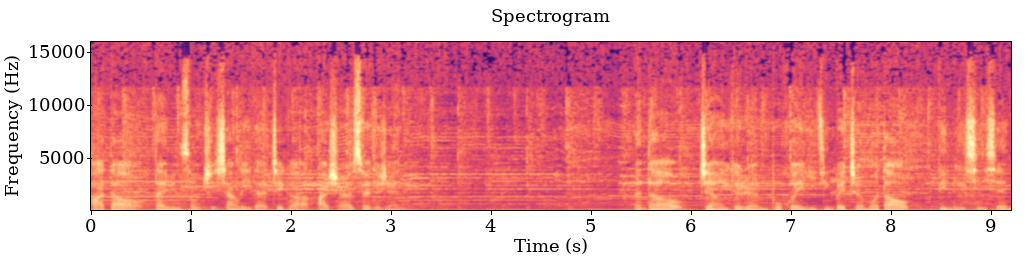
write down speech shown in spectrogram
滑到待运送纸箱里的这个二十二岁的人。难道这样一个人不会已经被折磨到濒临新鲜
